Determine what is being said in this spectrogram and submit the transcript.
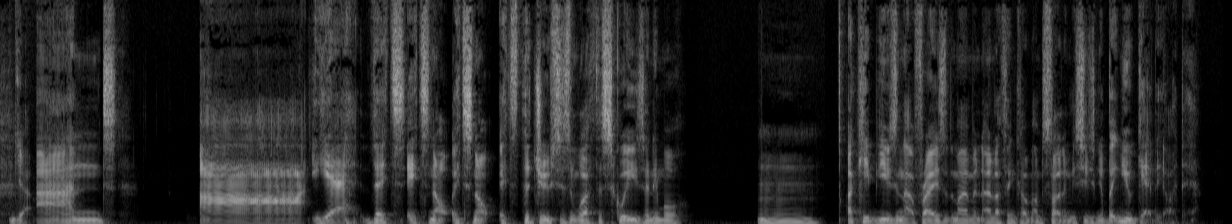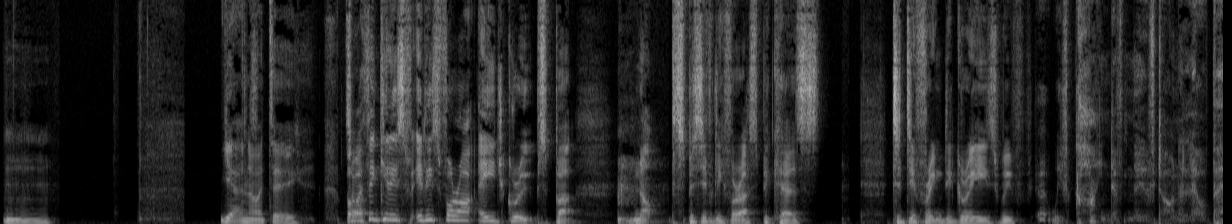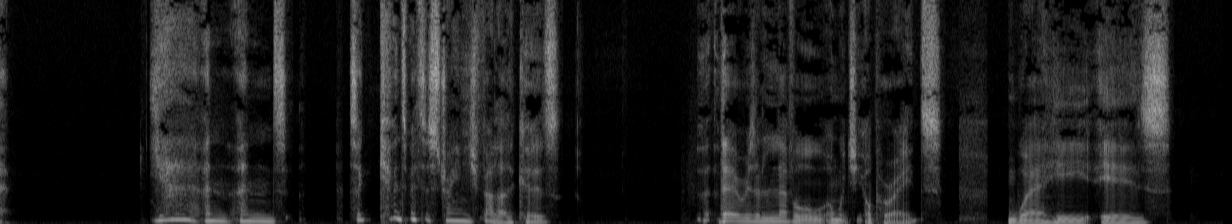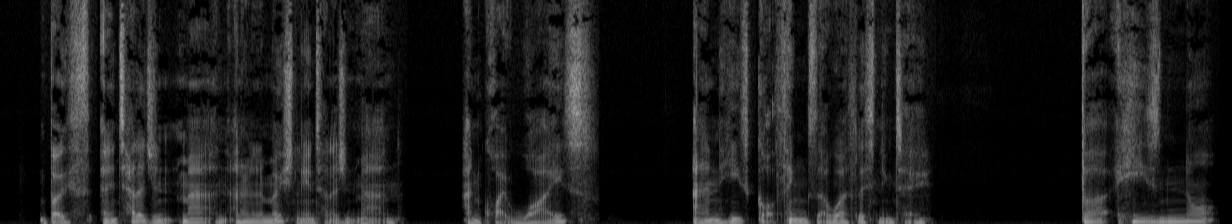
yeah. and ah yeah it's it's not it's not it's the juice isn't worth the squeeze anymore i keep using that phrase at the moment and i think i'm, I'm slightly misusing it but you get the idea. Hmm. Yeah, no, I do. so i think it is it is for our age groups but not specifically for us because to differing degrees we've we've kind of moved on a little bit. Yeah, and and so Kevin Smith's a strange fella because there is a level on which he operates where he is both an intelligent man and an emotionally intelligent man and quite wise. And he's got things that are worth listening to. But he's not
